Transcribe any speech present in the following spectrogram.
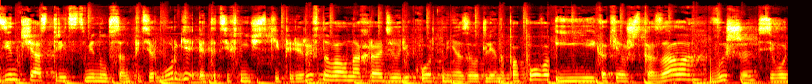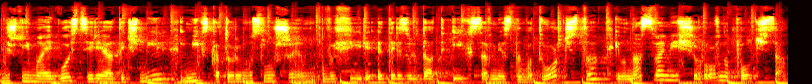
Один час 30 минут в Санкт-Петербурге. Это технический перерыв на волнах Радио Рекорд. Меня зовут Лена Попова. И, как я уже сказала, выше сегодняшние мои гости Риат Ичмиль. И микс, который мы слушаем в эфире, это результат их совместного творчества. И у нас с вами еще ровно полчаса.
